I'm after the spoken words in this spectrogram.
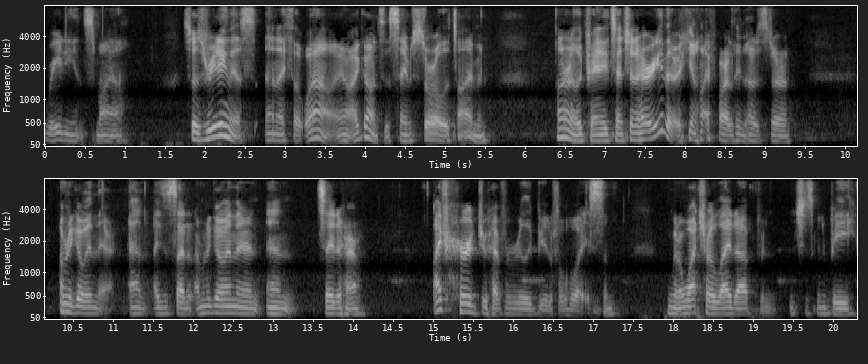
radiant smile. So I was reading this, and I thought, wow, you know, I go into the same store all the time, and I don't really pay any attention to her either. You know, I've hardly noticed her. I'm going to go in there. And I decided I'm going to go in there and, and say to her, I've heard you have a really beautiful voice, and I'm gonna watch her light up, and, and she's gonna be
